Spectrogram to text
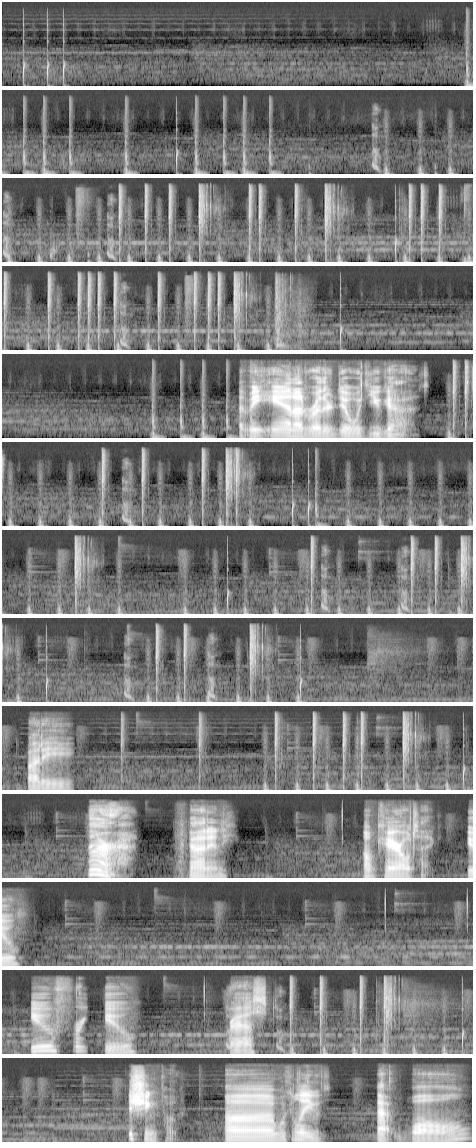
Let me in. I'd rather deal with you guys. Buddy. Alright. Got in here. Don't care, I'll take. You. You for you. Rest. Fishing post. Uh, we can leave that wall.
